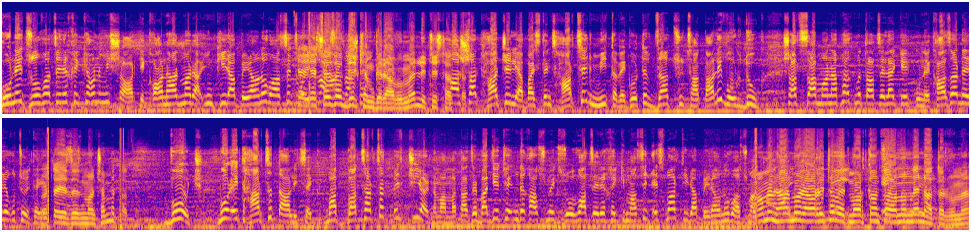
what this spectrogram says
Գոնե զոհված երեխեքյանը մի շարք է, կանհարմար է, ինք իրա բերանով ասեց, որ Ես չեզով դիրք եմ գրավում, էլի ճիշտ հասկանում։ Հա, շատ հաճելի է, բայց տենց հարցեր մի տվեք, որտեվ դա ցույց է տալի, որ դուք շատ սահմանափակ մտածելակերպ ունեք, հազար ներողություն թե։ Որտե ես ես ման չեմ մտածում։ Ոչ, որ այդ հարցը տալիս եք։ Բացարձակ պետք չիար նման մտածել, բայց եթե այնտեղ ասում եք զոհված երեխեքի մասին, այս մարդ իրա բերանով ասում է։ Ամեն հարմար առիթով այդ մարդկանց անուններն ատրվում է։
